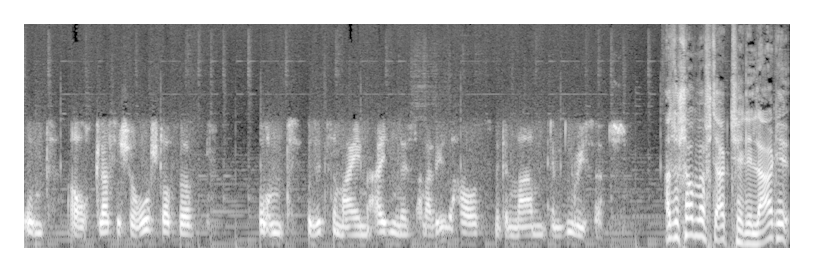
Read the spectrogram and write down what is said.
und auch klassische Rohstoffe und besitze mein eigenes Analysehaus mit dem Namen Emden Research. Also schauen wir auf die aktuelle Lage.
